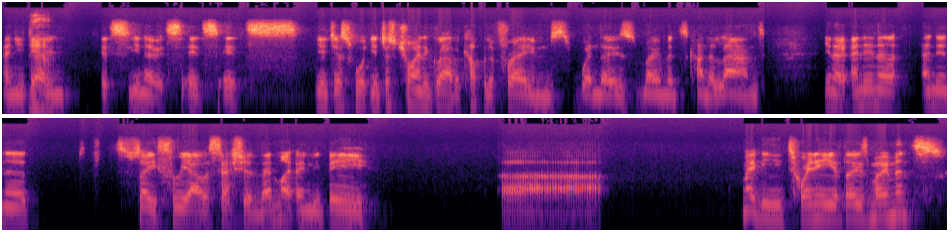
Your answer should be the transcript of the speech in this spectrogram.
And you don't, it's, you know, it's, it's, it's, you're just what you're just trying to grab a couple of frames when those moments kind of land, you know, and in a, and in a, say three hour session, there might only be, uh, maybe 20 of those moments.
